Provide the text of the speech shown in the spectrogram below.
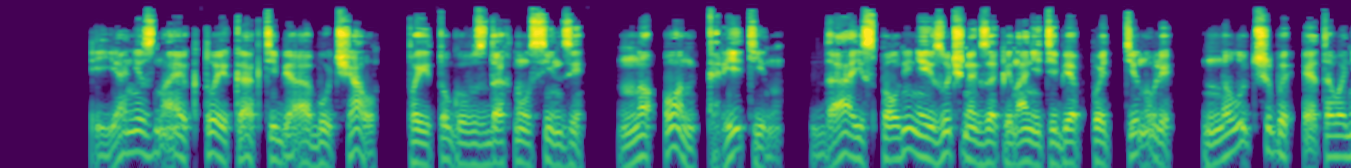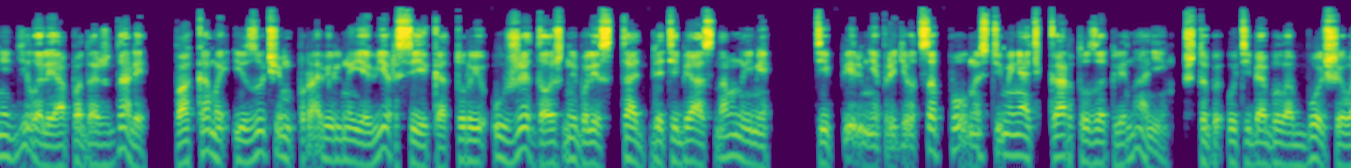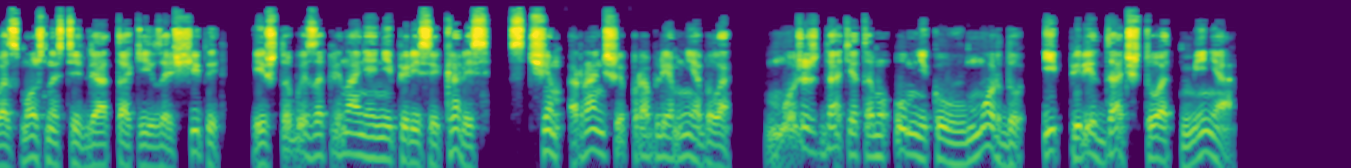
«Я не знаю, кто и как тебя обучал», – по итогу вздохнул Синзи, – «но он кретин. Да, исполнение изученных заклинаний тебе подтянули, но лучше бы этого не делали, а подождали, пока мы изучим правильные версии, которые уже должны были стать для тебя основными. Теперь мне придется полностью менять карту заклинаний, чтобы у тебя было больше возможностей для атаки и защиты, и чтобы заклинания не пересекались, с чем раньше проблем не было. Можешь дать этому умнику в морду и передать, что от меня.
